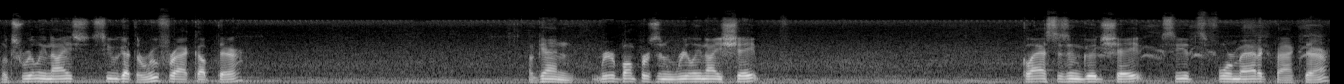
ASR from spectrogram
Looks really nice. See we got the roof rack up there. Again, rear bumper's in really nice shape. Glass is in good shape. See it's 4MATIC back there.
